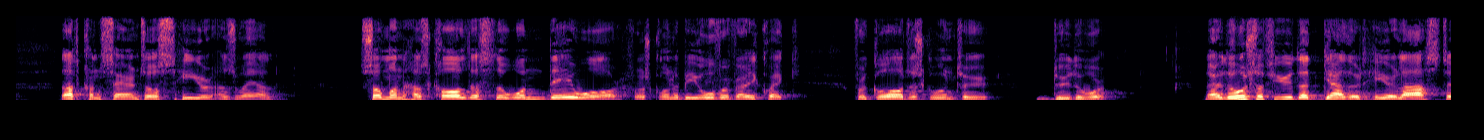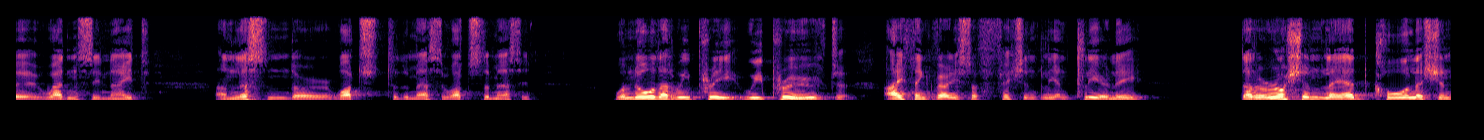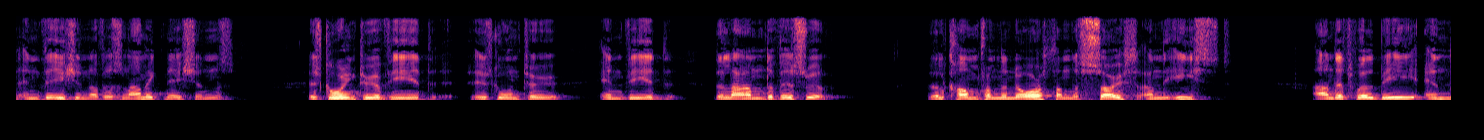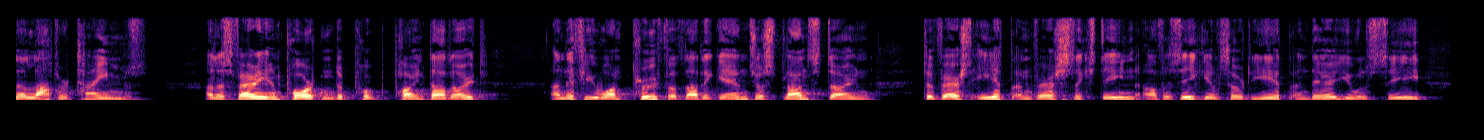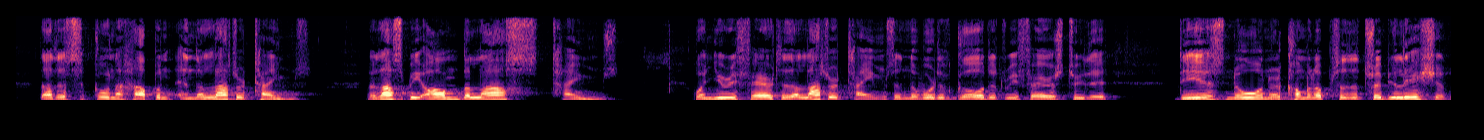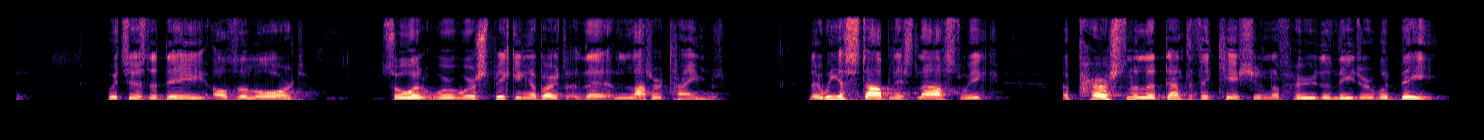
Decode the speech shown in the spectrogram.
that concerns us here as well. Someone has called this the one day war, for it's going to be over very quick, for God is going to do the work. Now, those of you that gathered here last uh, Wednesday night and listened or watched to the message, watched the message, will know that we pre, we proved, I think, very sufficiently and clearly that a Russian-led coalition invasion of Islamic nations is going to evade, is going to invade the land of Israel. They'll come from the north and the south and the east and it will be in the latter times. And it's very important to point that out. And if you want proof of that again, just glance down to verse 8 and verse 16 of Ezekiel 38, and there you will see that it's going to happen in the latter times. Now that's beyond the last times. When you refer to the latter times in the Word of God, it refers to the days known are coming up to the tribulation, which is the day of the Lord. So we're, we're speaking about the latter times. Now, we established last week a personal identification of who the leader would be.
